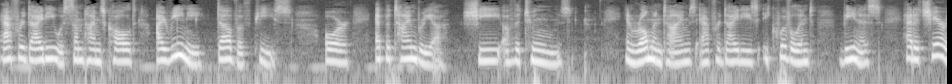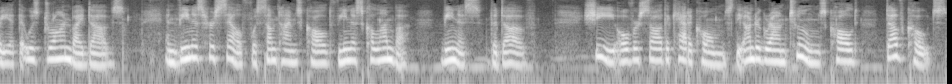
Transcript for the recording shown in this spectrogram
Aphrodite was sometimes called Irene, dove of peace, or Epitymbria, she of the tombs. In Roman times, Aphrodite's equivalent, Venus, had a chariot that was drawn by doves and Venus herself was sometimes called Venus Columba, Venus the dove. She oversaw the catacombs, the underground tombs called dovecotes,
